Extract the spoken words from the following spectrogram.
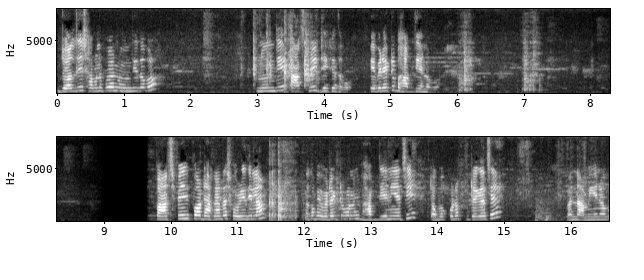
জল দিয়ে সামান্য পরে নুন দিয়ে দেবো। নুন দিয়ে পাঁচ মিনিট ঢেকে দেবো। পেঁপেটা একটু ভাপ দিয়ে নেব। পাঁচ মিনিট পর ঢাকনাটা সরিয়ে দিলাম। দেখো পেঁপেটা একটুখানি ভাপ দিয়ে নিয়েছি। টকবক করে ফুটে গেছে। এবার নামিয়ে নেব।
